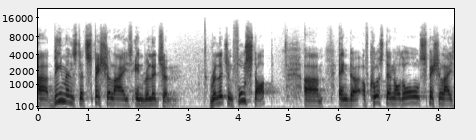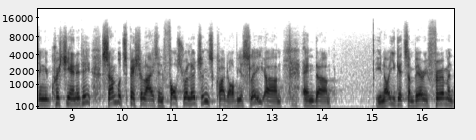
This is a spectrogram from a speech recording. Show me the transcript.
are demons that specialize in religion. Religion, full stop. Um, and uh, of course, they're not all specializing in Christianity. Some would specialize in false religions, quite obviously. Um, and um, you know, you get some very fervent,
